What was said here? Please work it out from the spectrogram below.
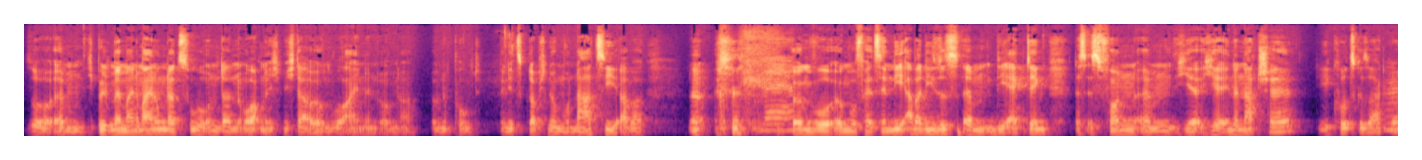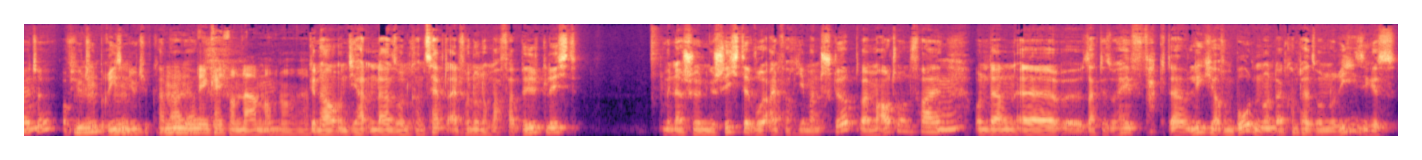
So, ähm, ich bilde mir meine Meinung dazu und dann ordne ich mich da irgendwo ein in irgendeiner, irgendeinem Punkt. Bin jetzt, glaube ich, nirgendwo Nazi, aber ne? irgendwo, irgendwo fällt's hin. Nee, aber dieses, ähm, die Acting, das ist von ähm, hier, hier in a nutshell, die kurz gesagt, Leute, auf YouTube, riesen YouTube-Kanal. ja. Den kenne ich vom Namen auch noch. Ja. Genau, und die hatten da so ein Konzept einfach nur nochmal verbildlicht mit einer schönen Geschichte, wo einfach jemand stirbt beim Autounfall und dann äh, sagt er so, hey, fuck, da liege ich auf dem Boden und dann kommt halt so ein riesiges,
